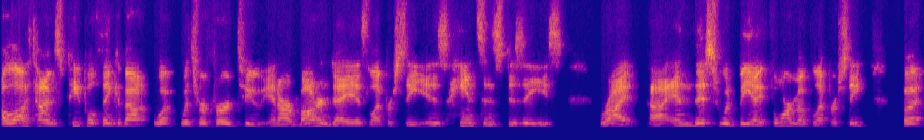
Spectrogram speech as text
a lot of times people think about what, what's referred to in our modern day as leprosy is Hansen's disease, right? Uh, and this would be a form of leprosy. But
